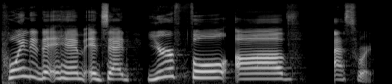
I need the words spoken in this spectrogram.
pointed at him, and said, You're full of S word.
